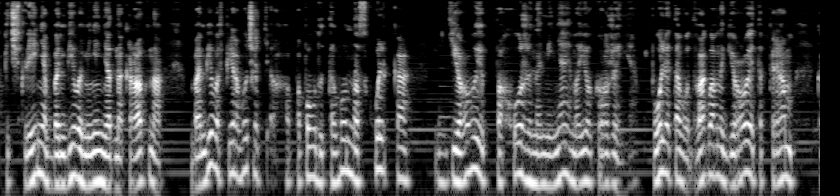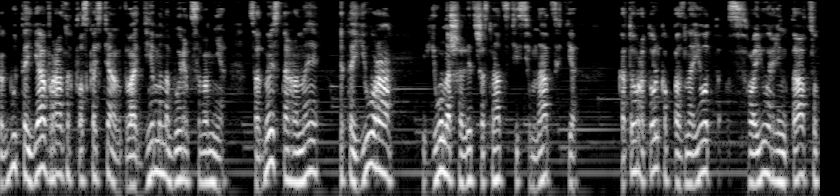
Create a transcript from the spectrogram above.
впечатление, бомбила меня неоднократно. Бомбила в первую очередь а, по поводу того, насколько герои похожи на меня и мое окружение. Более того, два главных героя это прям как будто я в разных плоскостях, два демона борются во мне. С одной стороны, это Юра, юноша лет 16-17, который только познает свою ориентацию,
